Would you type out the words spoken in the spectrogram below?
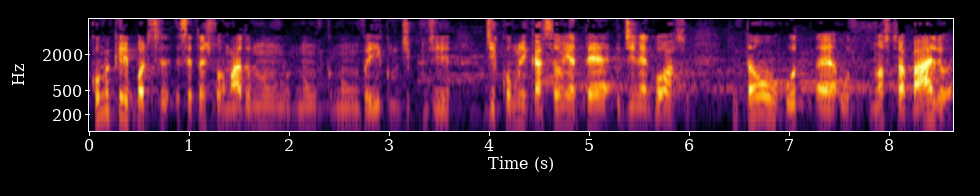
Como que ele pode ser, transformado num, num, num veículo de, de, de, comunicação e até de negócio? Então, o, é, o nosso trabalho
